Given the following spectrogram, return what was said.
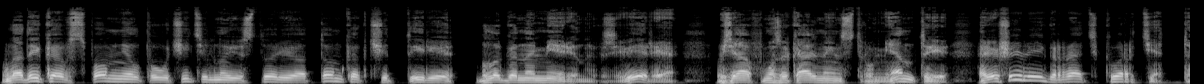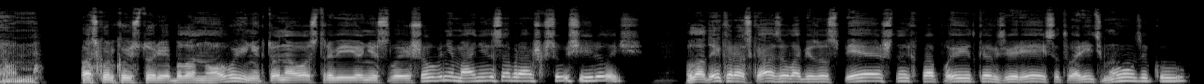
Владыка вспомнил поучительную историю о том, как четыре благонамеренных зверя, взяв музыкальные инструменты, решили играть квартетом. Поскольку история была новой, и никто на острове ее не слышал, внимание собравшихся усилилось. Владыка рассказывал о безуспешных попытках зверей сотворить музыку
